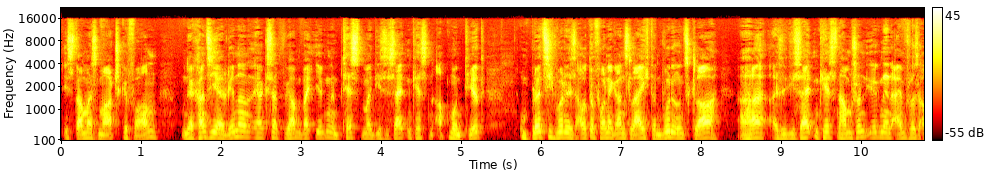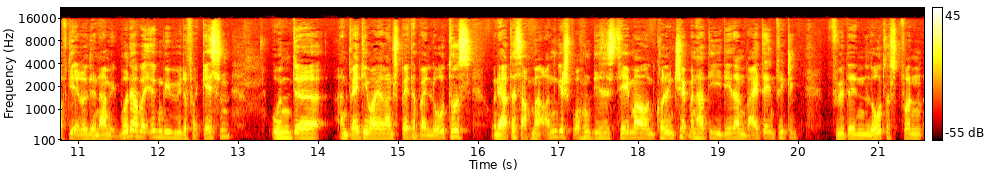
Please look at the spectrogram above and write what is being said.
ist damals March gefahren. Und er kann sich erinnern, er hat gesagt, wir haben bei irgendeinem Test mal diese Seitenkästen abmontiert. Und plötzlich wurde das Auto vorne ganz leicht. Dann wurde uns klar, aha, also die Seitenkästen haben schon irgendeinen Einfluss auf die Aerodynamik. Wurde aber irgendwie wieder vergessen. Und äh, Andretti war ja dann später bei Lotus und er hat das auch mal angesprochen, dieses Thema. Und Colin Chapman hat die Idee dann weiterentwickelt für den Lotus von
